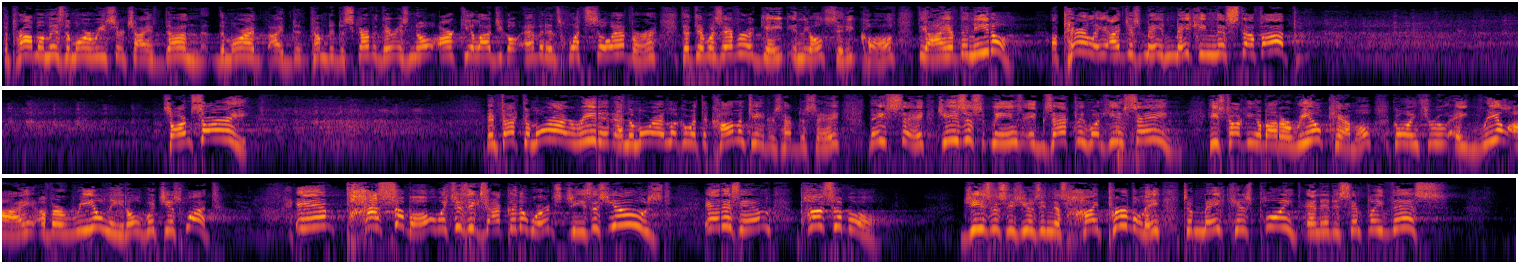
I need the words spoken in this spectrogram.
The problem is, the more research I have done, the more I've, I've, come to discover there is no archaeological evidence whatsoever that there was ever a gate in the old city called the Eye of the Needle. Apparently, I just made making this stuff up. So I'm sorry. In fact, the more I read it and the more I look at what the commentators have to say, they say Jesus means exactly what he is saying. He's talking about a real camel going through a real eye of a real needle, which is what? Impossible, which is exactly the words Jesus used. It is impossible. Jesus is using this hyperbole to make his point, and it is simply this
